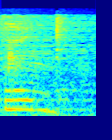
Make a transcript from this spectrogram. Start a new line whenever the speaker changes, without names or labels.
boom, boom.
